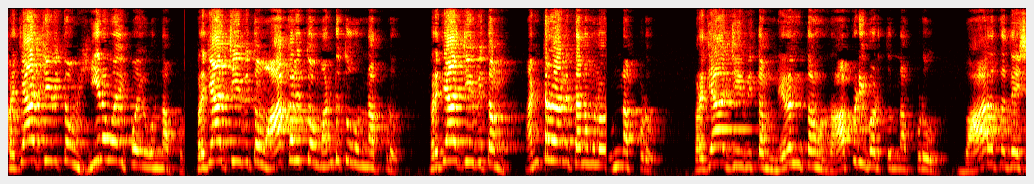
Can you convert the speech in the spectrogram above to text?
ప్రజా జీవితం హీనమైపోయి ఉన్నప్పుడు ప్రజా జీవితం ఆకలితో మండుతూ ఉన్నప్పుడు ప్రజా జీవితం అంటరానితనంలో ఉన్నప్పుడు ప్రజా జీవితం నిరంతరం రాపిడి పడుతున్నప్పుడు భారతదేశ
